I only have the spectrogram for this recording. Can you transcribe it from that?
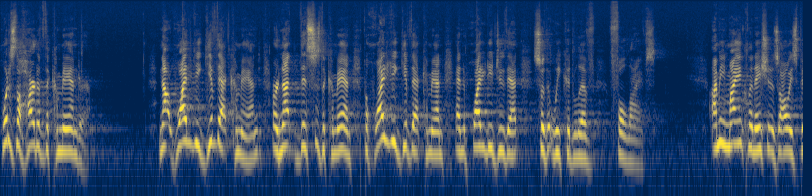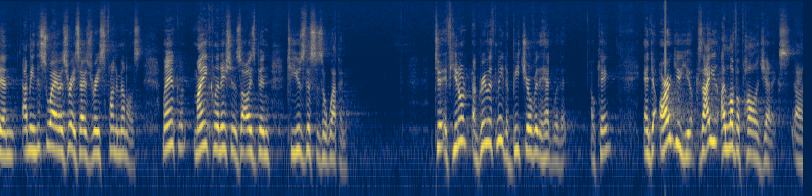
what is the heart of the commander? Not why did he give that command, or not this is the command, but why did he give that command, and why did he do that so that we could live full lives? I mean, my inclination has always been I mean, this is why I was raised. I was raised fundamentalist. My, my inclination has always been to use this as a weapon. To, if you don't agree with me, to beat you over the head with it, okay? And to argue you, because I, I love apologetics. Uh,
